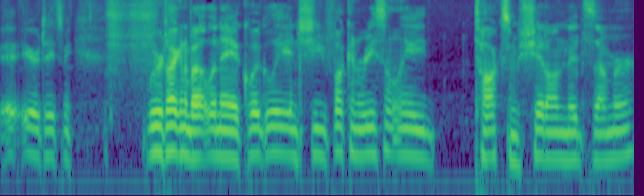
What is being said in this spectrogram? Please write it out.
it irritates me. We were talking about Linnea Quigley, and she fucking recently talked some shit on Midsommar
